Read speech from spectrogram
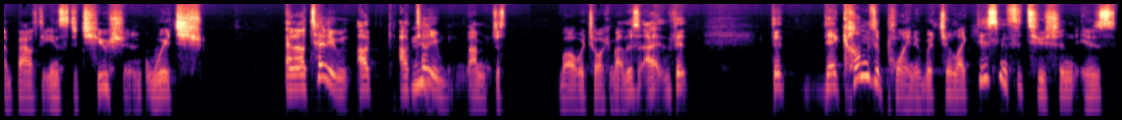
about the institution, which, and I'll tell you, I'll I'll mm. tell you, I'm just while we're talking about this, I, that that there comes a point at which you're like, this institution is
